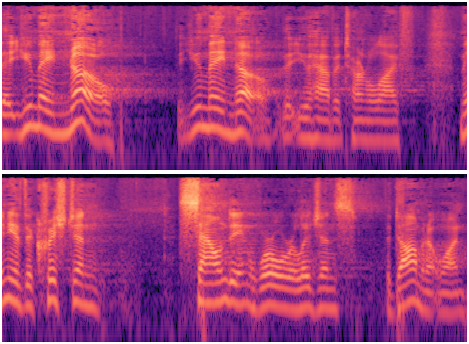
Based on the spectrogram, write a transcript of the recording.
that you may know, that you may know that you have eternal life. Many of the Christian sounding world religions, the dominant one,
